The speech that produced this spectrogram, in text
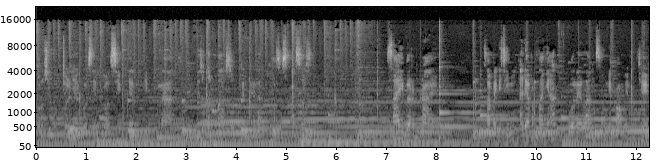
terus munculnya gosip-gosip dan Nah, itu termasuk ke dalam kasus-kasus cybercrime. Sampai di sini ada pertanyaan, boleh langsung di komen C.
